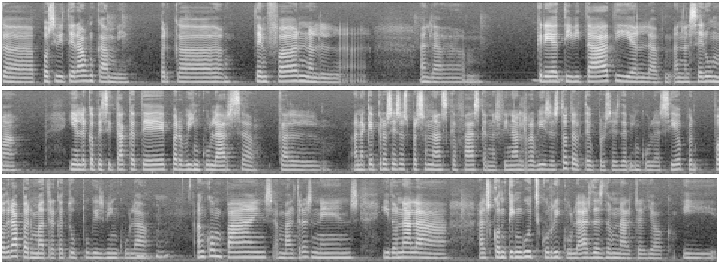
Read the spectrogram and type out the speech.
que possibilitarà un canvi, perquè estem fent el, en la creativitat i en, la, en el ser humà i en la capacitat que té per vincular-se, que el, en aquests processos personals que fas, que al final revises tot el teu procés de vinculació, per, podrà permetre que tu puguis vincular uh -huh. amb companys, amb altres nens i donar la, els continguts curriculars des d'un altre lloc i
